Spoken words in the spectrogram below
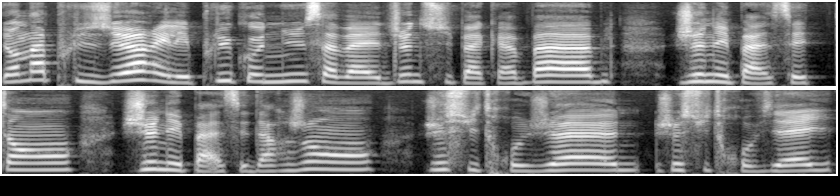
Il y en a plusieurs et les plus connues, ça va être je ne suis pas capable, je n'ai pas assez de temps, je n'ai pas assez d'argent, je suis trop jeune, je suis trop vieille.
